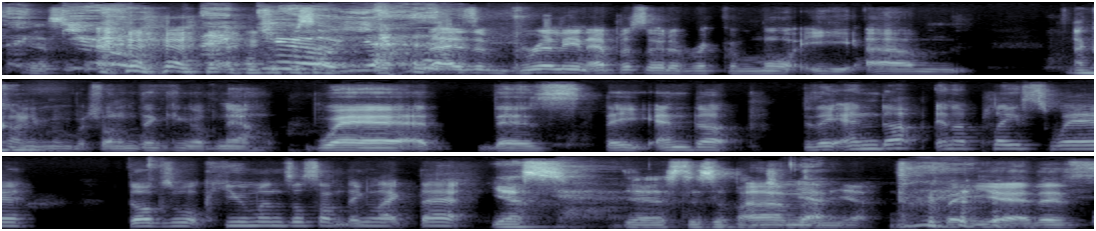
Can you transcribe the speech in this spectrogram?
Thank Yes. you. Thank you. Yes. that is a brilliant episode of Rick and Morty. Um, I can't even remember which one I'm thinking of now. Where there's they end up. Do they end up in a place where dogs walk humans or something like that? Yes. Yes. There's a bunch Um, of them Yeah. But yeah, there's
